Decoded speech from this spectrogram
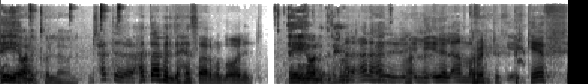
اي يا ولد كلها OLED بس حتى حتى أبل دحين صار برضه OLED اي يا ولد الحين أنا أنا هذا إيه. اللي, إلى الآن ما. فهمته كيف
